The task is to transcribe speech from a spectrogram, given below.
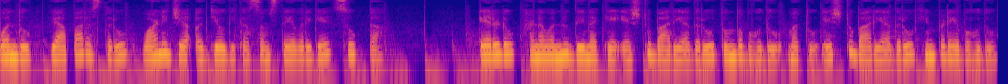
ಒಂದು, ವ್ಯಾಪಾರಸ್ಥರು ವಾಣಿಜ್ಯ ಔದ್ಯೋಗಿಕ ಸಂಸ್ಥೆಯವರಿಗೆ ಸೂಕ್ತ. ಎರಡು, ಹಣವನ್ನು ದಿನಕ್ಕೆ ಎಷ್ಟು ಬಾರಿಯಾದರೂ ತುಂಬಬಹುದು ಮತ್ತು ಎಷ್ಟು ಬಾರಿಯಾದರೂ ಹಿಂಪಡೆಯಬಹುದು.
